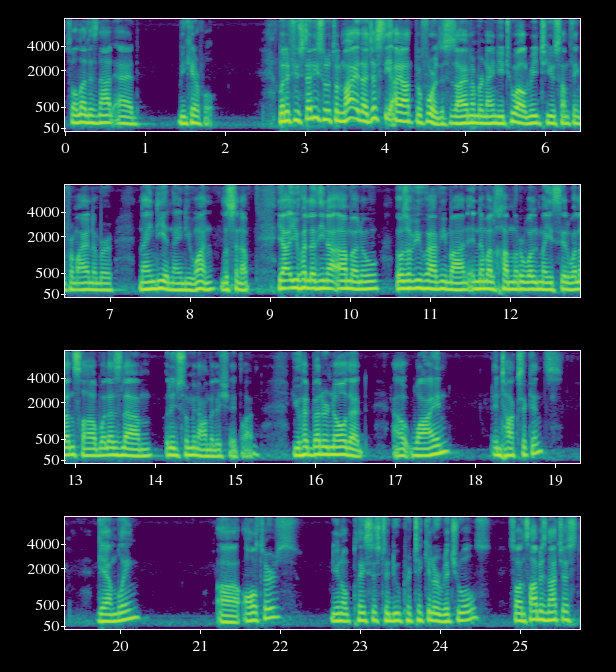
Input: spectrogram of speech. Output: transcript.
So Allah does not add, be careful. But if you study Surah Al-Ma'idah, just the ayat before, this is ayat number 92, I'll read to you something from ayat number 90 and 91. Listen up. Ya ayyuhalladhina amanu, those of you who have iman, innama al-khamr wal-maysir wal-ansab wal-azlam rijsum min amal shaitan. You had better know that uh, wine, intoxicants, gambling, uh, altars, you know, places to do particular rituals. So ansab is not just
